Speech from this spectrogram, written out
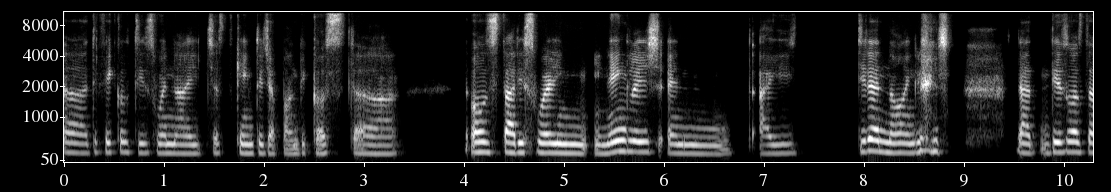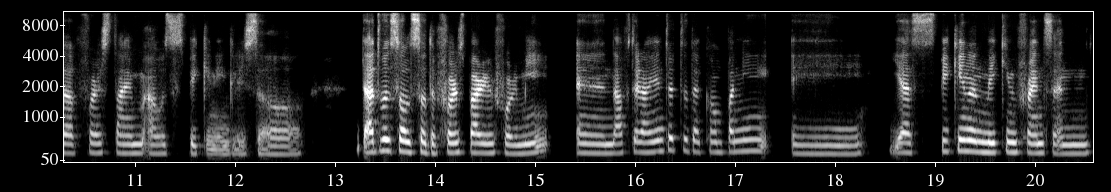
uh, difficulties when I just came to Japan because the all studies were in, in English and I didn't know English. that this was the first time I was speaking English. So that was also the first barrier for me. And after I entered to the company, uh, yes, speaking and making friends and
